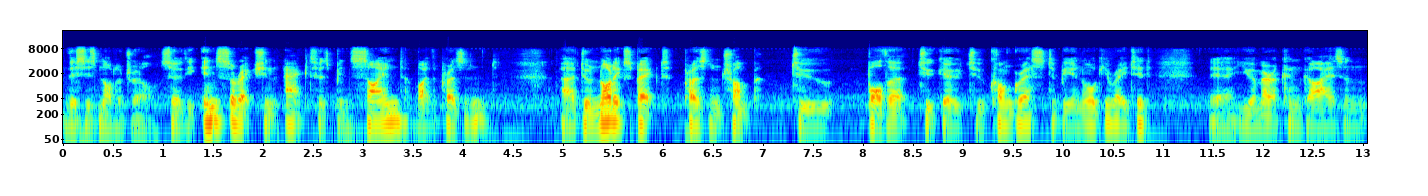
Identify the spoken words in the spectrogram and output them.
this is not a drill. So the Insurrection Act has been signed by the President. Uh, do not expect President Trump to bother to go to Congress to be inaugurated. Uh, you American guys and,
